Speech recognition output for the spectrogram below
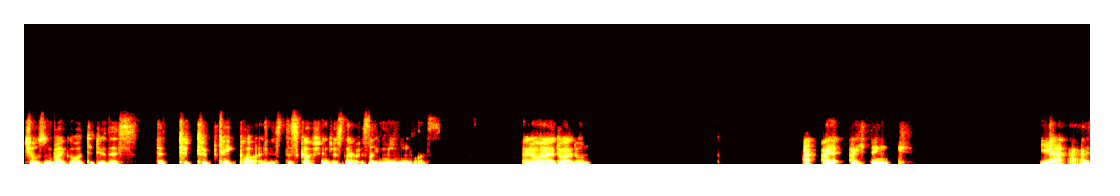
chosen by God to do this, to, to, to take part in this discussion just now. It's like meaningless. I know, I don't, I don't, I, I, I think, yeah, I,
